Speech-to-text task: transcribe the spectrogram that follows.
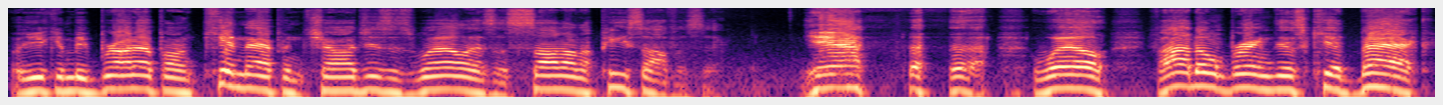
Or you can be brought up on kidnapping charges as well as assault on a peace officer. Yeah? well, if I don't bring this kid back,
